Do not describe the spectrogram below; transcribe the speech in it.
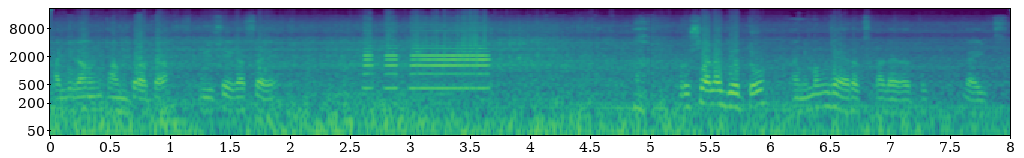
खाली जाऊन थांबतो आता. विषय कसा आहे? ऋषाला घेतो आणि मग झेरॉक्स काढायला जातो गाईच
